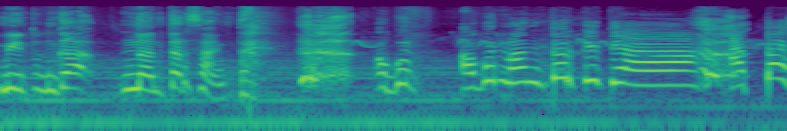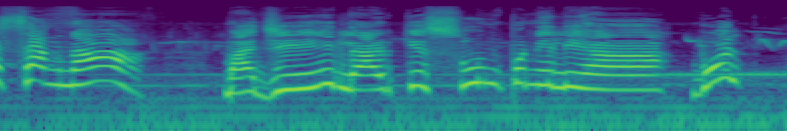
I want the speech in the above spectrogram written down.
मी तुमका नंतर सांगताय अगो अगो नंतर किती? आताच सांग ना. माझी लाडकी सून पण लिहा हा. बोल.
